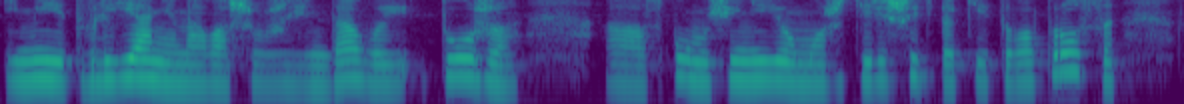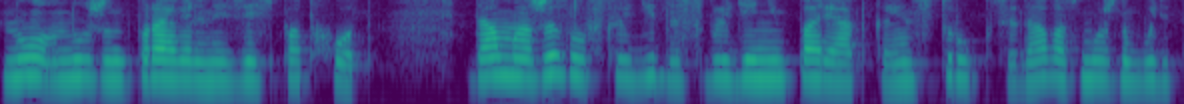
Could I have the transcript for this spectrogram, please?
имеет влияние на вашу жизнь, да, вы тоже с помощью нее можете решить какие-то вопросы, но нужен правильный здесь подход. Дама жезлов следит за соблюдением порядка, инструкций, да, возможно, будет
